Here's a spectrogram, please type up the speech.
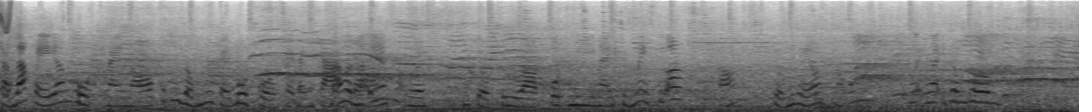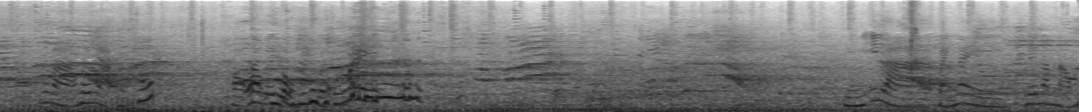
Cảm giác cái um, bột này nó cũng giống như cái bột của cái bánh cá vừa nãy ấy, mọi người. Kiểu từ uh, bột mì này trứng này sữa. Đó kiểu như thế không nó cũng ngậy ngậy thơm thơm. Nhưng mà hơi nhạt một chút so với khẩu vị của chúng mình. Mình nghĩ là bánh này nên ăn nóng.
